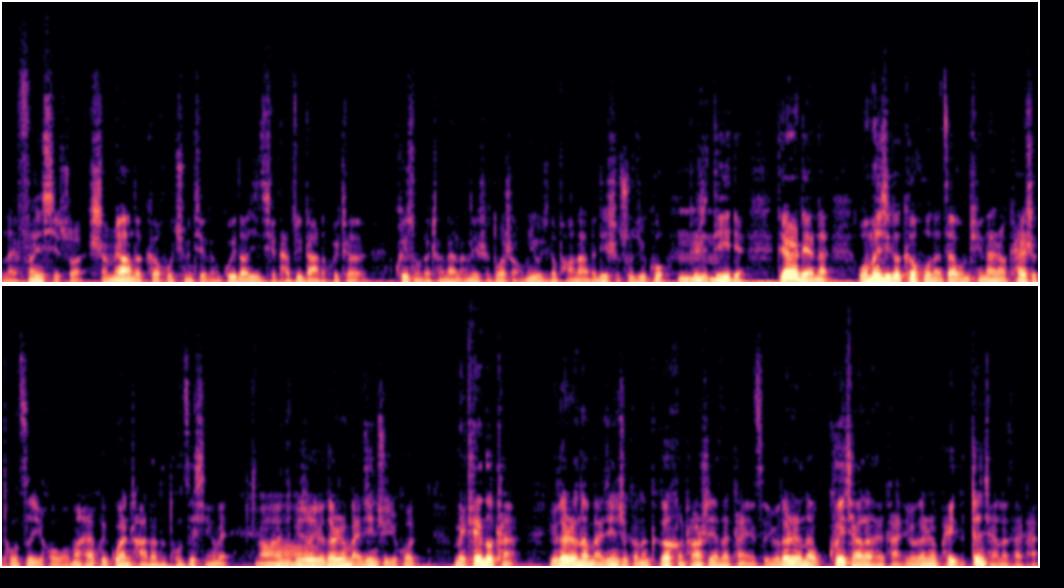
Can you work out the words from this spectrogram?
来分析，说什么样的客户群体能归到一起，它最大的回撤亏损的承担能力是多少？我们有一个庞大的历史数据库，这是第一点。第二点呢，我们一个客户呢，在我们平台上开始投资以后，我们还会观察他的投资行为啊。你比如说，有的人买进去以后，每天都看。有的人呢买进去可能隔很长时间才看一次，有的人呢亏钱了才看，有的人赔挣钱了才看。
